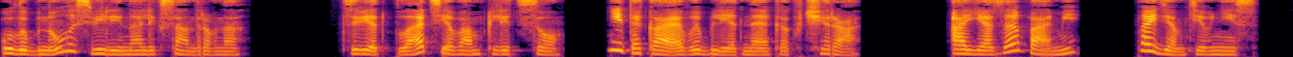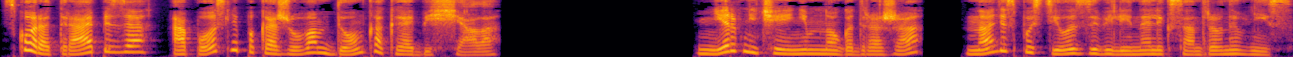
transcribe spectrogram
Улыбнулась Велина Александровна. «Цвет платья вам к лицу. Не такая вы бледная, как вчера. А я за вами. Пойдемте вниз. Скоро трапеза, а после покажу вам дом, как и обещала». Нервничая немного дрожа, Надя спустилась за Велиной Александровной вниз.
